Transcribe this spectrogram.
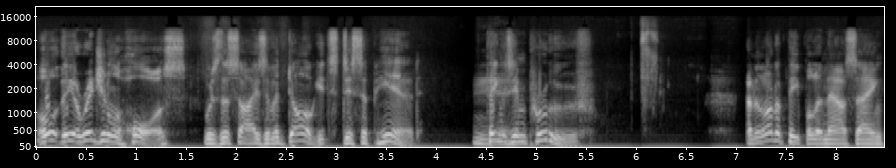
Or the original horse was the size of a dog; it's disappeared. Things improve. And a lot of people are now saying,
